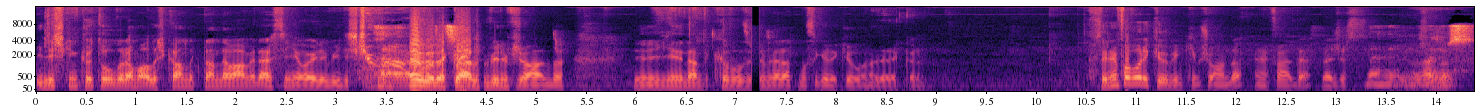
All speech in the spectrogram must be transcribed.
ilişkin kötü olur ama alışkanlıktan devam edersin ya öyle bir ilişki var. Derek Carr'la benim şu anda. Yeni- Yeniden bir kıvılcım yaratması gerekiyor bana Derek Carr'ın. Senin favori QB'in kim şu anda NFL'de? Rodgers. Yani Rodgers.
